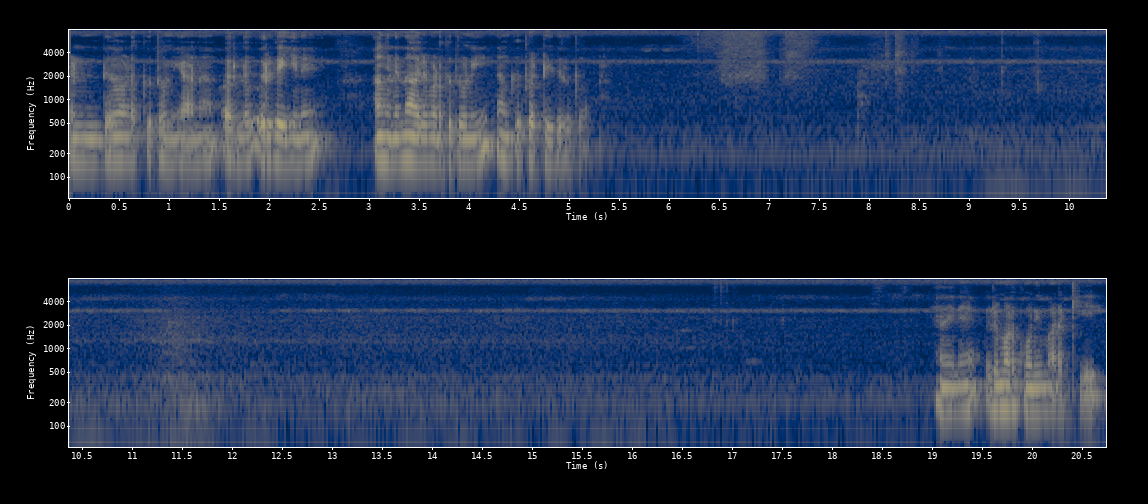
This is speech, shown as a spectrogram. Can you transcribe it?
രണ്ട് മടക്ക് തുണിയാണ് ഒരു ഒരു കയ്യിന്. അങ്ങനെ നാല് മടക്ക് തുണി നമുക്ക് കട്ട് ചെയ്തെടുക്കാം. അതിനെ ഒരു മടക്കൂണി മടക്കി.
